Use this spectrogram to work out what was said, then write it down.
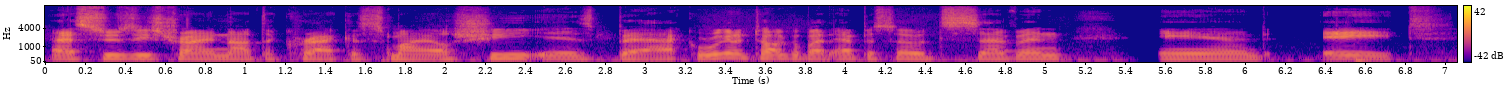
As Susy's trying not to crack a smile, she is back. We're going to talk about episode 7 and 8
